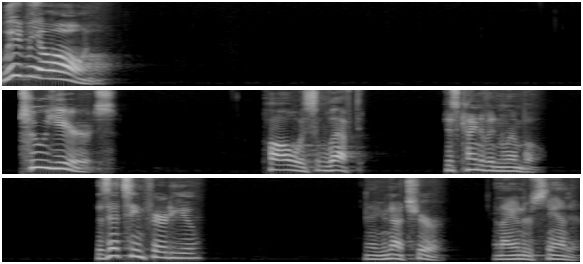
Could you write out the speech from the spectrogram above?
Leave me alone. Two years, Paul was left just kind of in limbo. Does that seem fair to you? No, you're not sure, and I understand it.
